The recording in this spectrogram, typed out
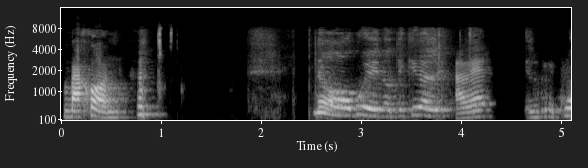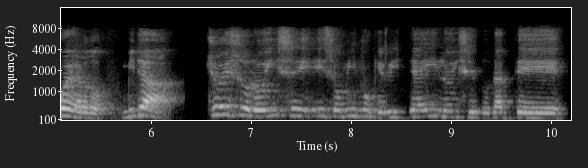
bajón. No, bueno, te queda el, A ver. el recuerdo. Mirá, yo eso lo hice, eso mismo que viste ahí, lo hice durante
